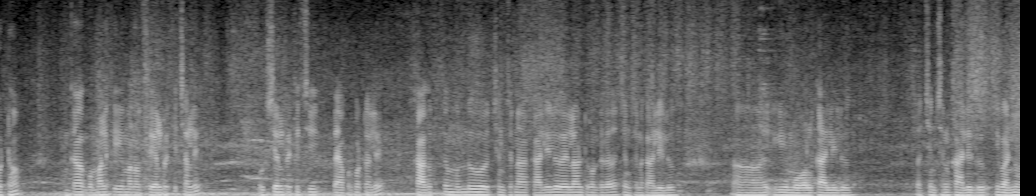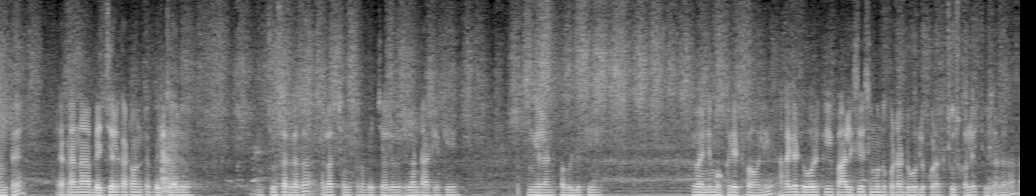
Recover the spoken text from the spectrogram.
కొట్టాం. ఇంకా గుమ్మాలకి మనం సేల్ రెక్కించాలి వుడ్ సీలర్ రెక్కించి పేపర్ కొట్టాలి. కాకపోతే ముందు చిన్న చిన్న ఖాళీలు ఇలాంటివి ఉంటాయి కదా చిన్న చిన్న ఖాళీలు ఈ మూల ఖాళీలు చిన్న చిన్న ఖాళీలు ఇవన్నీ ఉంటాయి. ఎక్కడైనా బెజ్జాలు కట్ట ఉంటే బెజ్జాలు చూసారు కదా ఇలా చిన్న చిన్న బెజ్జాలు ఇలాంటి వాటికి ఇలాంటి పగుళ్ళకి ఇవన్నీ మొక్కలు పెట్టుకోవాలి అలాగే డోర్కి పాలిష్ చేసే ముందు కూడా డోర్లు కూడా చూసుకోవాలి. చూసారు కదా?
